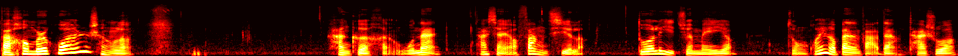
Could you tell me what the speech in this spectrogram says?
把后门关上了，汉克很无奈，他想要放弃了，多利却没有，总会有办法的。他说：“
